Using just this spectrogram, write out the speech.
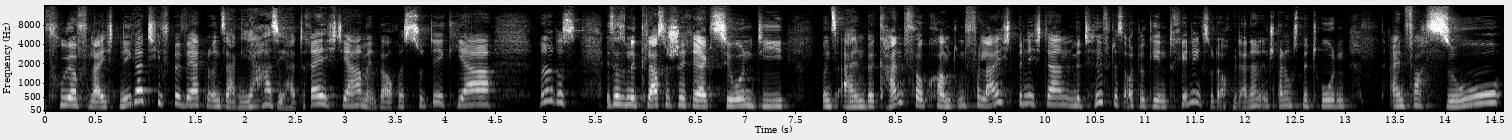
früher vielleicht negativ bewerten und sagen, ja, sie hat recht, ja, mein Bauch ist zu dick, ja. Ne, das ist also eine klassische Reaktion, die uns allen bekannt vorkommt. Und vielleicht bin ich dann mit Hilfe des autogenen Trainings oder auch mit anderen Entspannungsmethoden einfach so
